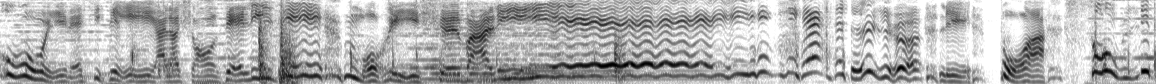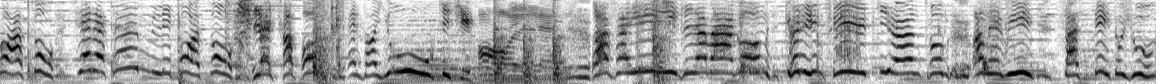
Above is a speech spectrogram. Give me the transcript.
où il est cité à la Champs-Élysées, Maurice Chevalier. Les poissons, les poissons, c'est la thème, les poissons, les chapeaux, les aïeux qui chicolent. A fejét levágom, gerincét kirántom, a nevi, ça c'est toujours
